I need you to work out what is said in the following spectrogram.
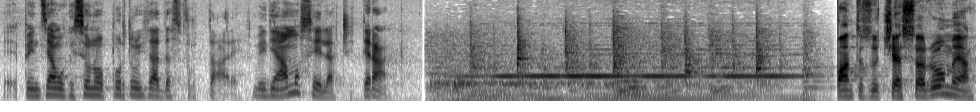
eh, pensiamo che sia un'opportunità da sfruttare. Vediamo se l'accetteranno. Quanto è successo a Roma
